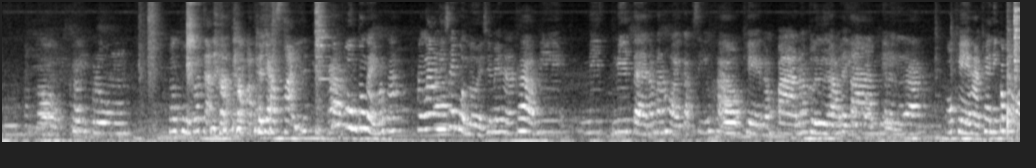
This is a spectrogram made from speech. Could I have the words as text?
นู้นแล้วก็เครื่องปรุงเครื่องปรุงก็จัดหาตามอัธยาศัยเครื่องปรุงตรงไหนมั้งคะข้างล่างนี้ใช่หมดเลยใช่ไหมคะค่ะมีมีมีแต่น้ำมันหอยกับซีอิ๊วขาวโอเค น้ำปลาน้ำเกลืออะไรอย่างน้ำเงี้ยตาโอลเคเกลือ โอเคค่ะแค่นี้ก็พอ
